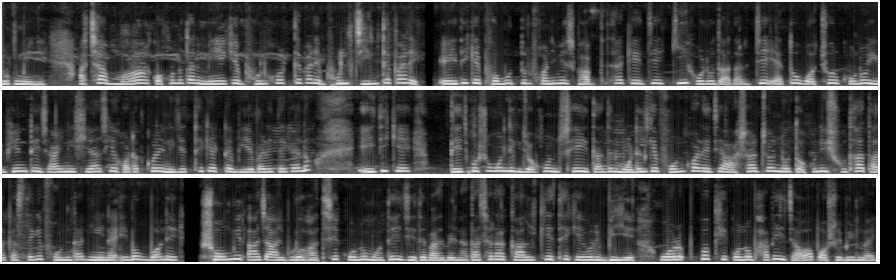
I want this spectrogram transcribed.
রুক্মিণী। আচ্ছা মা কখনো তার মেয়েকে ভুল করতে পারে, ভুল চিনতে পারে? এইদিকে ফমুদ্দুর ফণিমেষ ভাবতে থাকে যে, কি হলো দাদার? যে এত বছর কোনো ইভেন্টে যায়নি। সে আজকে হঠাৎ করে নিজের থেকে একটা বিয়ে বাড়িতে গেল। এইদিকে তেজ বসু মল্লিক যখন সেই তাদের মডেলকে ফোন করে যে আসার জন্য, তখনই সুধা তার কাছ থেকে ফোনটা নিয়ে নেয় এবং বলে, সৌমির আজ আইবুড়ো হাত, সে কোনো মতেই যেতে পারবে না। তাছাড়া কালকে থেকে ওর বিয়ে। ওর পক্ষে কোনোভাবেই যাওয়া পসিবল নয়।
